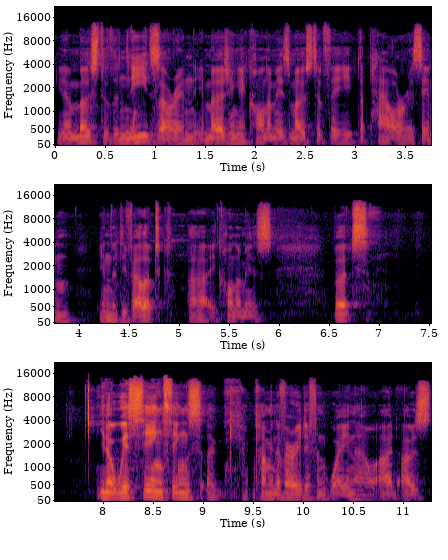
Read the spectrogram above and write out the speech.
you know, most of the needs are in emerging economies, most of the, the power is in, in the developed uh, economies. But you know, we're seeing things uh, come in a very different way now. I, I was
